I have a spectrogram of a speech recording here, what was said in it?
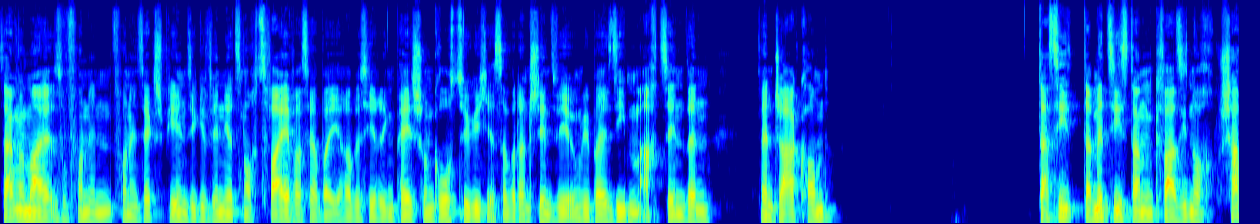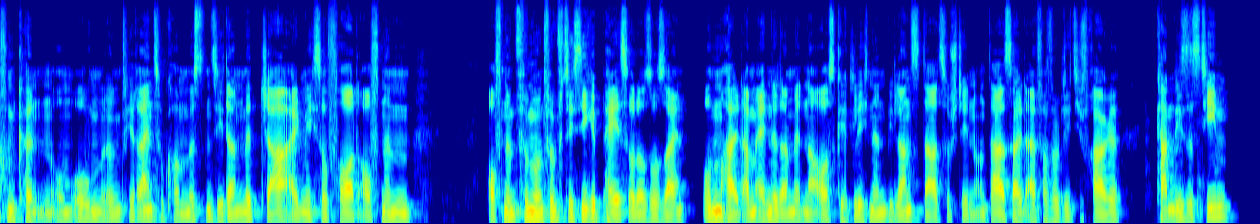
sagen wir mal, so von den, von den sechs Spielen, sie gewinnen jetzt noch zwei, was ja bei ihrer bisherigen Pace schon großzügig ist, aber dann stehen sie irgendwie bei 7, 18, wenn, wenn Jar kommt. Dass sie, damit sie es dann quasi noch schaffen könnten, um oben irgendwie reinzukommen, müssten sie dann mit Jar eigentlich sofort auf einem, auf einem 55 Siege Pace oder so sein, um halt am Ende dann mit einer ausgeglichenen Bilanz dazustehen. Und da ist halt einfach wirklich die Frage, kann dieses Team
